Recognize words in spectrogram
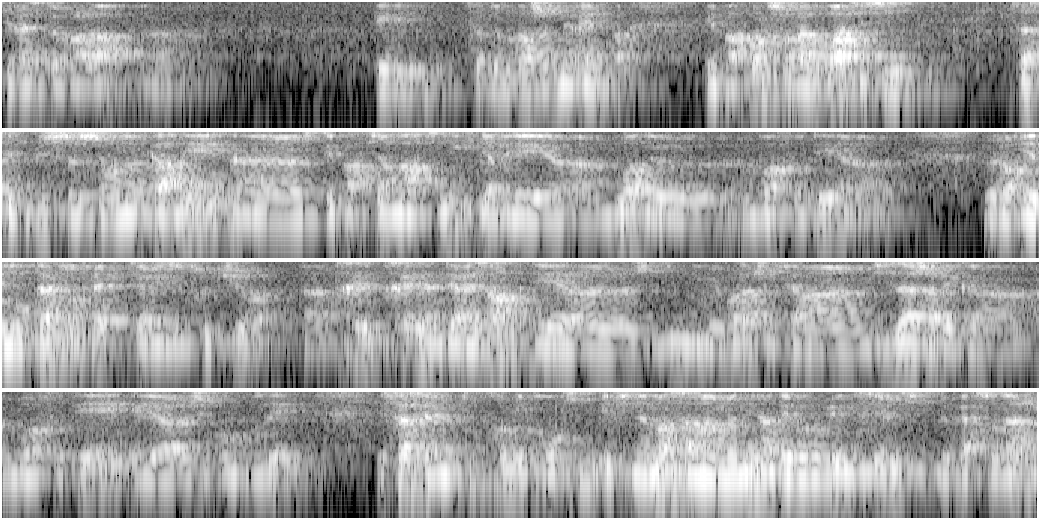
qui restera là et ça ne donnera jamais rien. Et par contre, sur la droite, ici, ça c'est plus sur un autre carnet, euh, j'étais parti en Martinique, il y avait un bois, de, bois flotté, euh, laurier de montagne en fait, qui avait une structure euh, très, très intéressante. Et j'ai dit, mais voilà, je vais faire un visage avec un, bois flotté, et j'ai composé. Et ça, c'est un tout premier croquis, et finalement, ça m'a amené à développer une série de personnages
